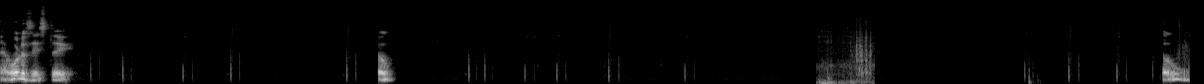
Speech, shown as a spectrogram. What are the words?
Now, what does this do? Oh. Oh.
